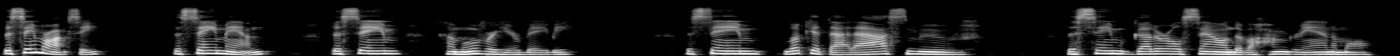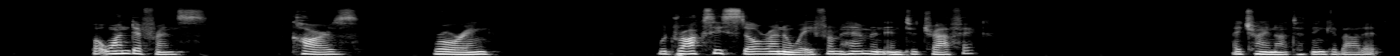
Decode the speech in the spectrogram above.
the same Roxy, the same man, the same come over here, baby, the same look at that ass move, the same guttural sound of a hungry animal. But one difference cars, roaring. Would Roxy still run away from him and into traffic? I try not to think about it.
